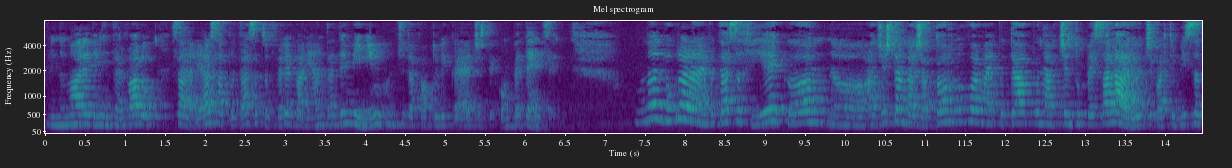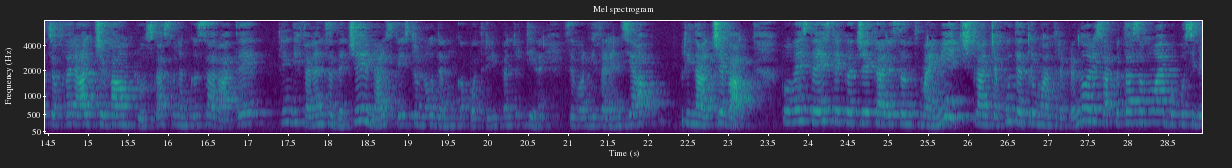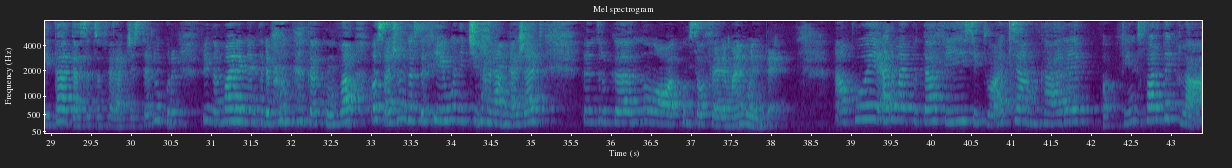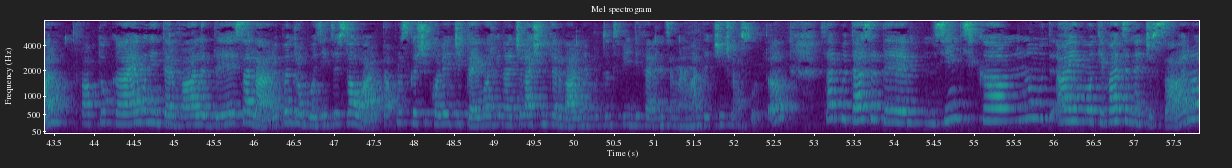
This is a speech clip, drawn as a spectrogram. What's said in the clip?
Prin urmare, din intervalul salarial s-ar putea să-ți ofere varianta de minim, în ciuda faptului că ai aceste competențe. Un alt lucru ar mai putea să fie că uh, acești angajatori nu vor mai putea pune accentul pe salariu, ci va trebui să-ți ofere altceva în plus, ca astfel încât să arate, prin diferență de ceilalți, că este un loc de muncă potrivit pentru tine. Se vor diferenția prin altceva. Povestea este că cei care sunt mai mici, la început de drum antreprenori, s-ar putea să nu aibă posibilitatea să-ți ofere aceste lucruri. Prin urmare, ne întrebăm dacă cumva o să ajungă să fie unicilor angajați pentru că nu au acum să ofere mai multe. Apoi ar mai putea fi situația în care, fiind foarte clar faptul că ai un interval de salariu pentru o poziție sau alta, plus că și colegii tăi vor fi în același interval, neputând fi diferențe mai mari de 5%, s-ar putea să te simți că nu ai motivația necesară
